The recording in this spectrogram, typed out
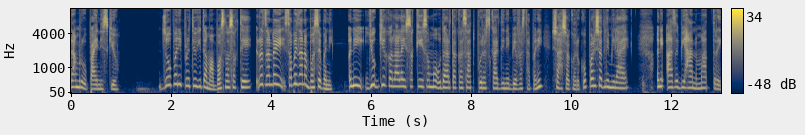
राम्रो उपाय निस्कियो। जो पनि प्रतियोगितामा बस्न सक्थे र झन्डै सबैजना बसे पनि अनि योग्य कलालाई सकेसम्म उदारताका साथ पुरस्कार दिने व्यवस्था पनि शासकहरूको परिषदले मिलाए। अनि आज बिहान मात्रै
